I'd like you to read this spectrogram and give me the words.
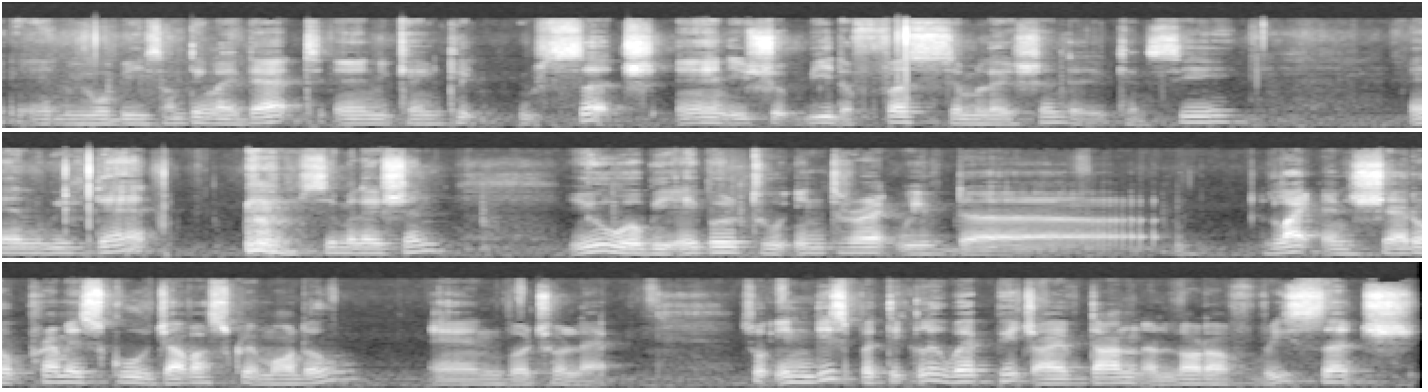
okay and it will be something like that and you can click search and it should be the first simulation that you can see. And with that simulation you will be able to interact with the light and shadow primary school javascript model and virtual lab. So in this particular web page i have done a lot of research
